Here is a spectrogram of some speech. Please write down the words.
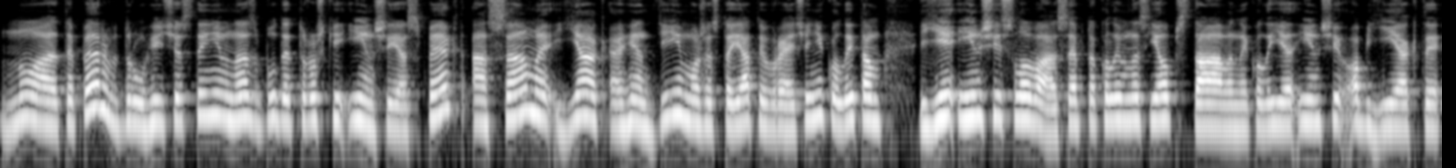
Ну а тепер в другій частині в нас буде трошки інший аспект, а саме як агент дії може стояти в реченні, коли там є інші слова, себто коли в нас є обставини, коли є інші об'єкти.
